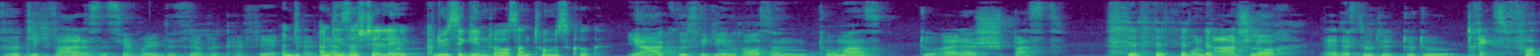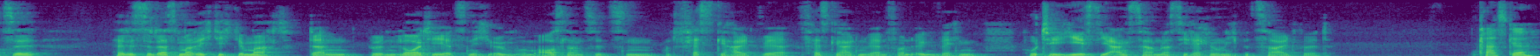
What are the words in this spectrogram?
wirklich wahr, das ist ja wohl, das ist ja wohl perfekt. An, an dieser Stelle Grüße gehen raus an Thomas Cook. Ja, Grüße gehen raus an Thomas, du alter Spast und Arschloch. Hättest du, du, du, du Drecksfotze, hättest du das mal richtig gemacht, dann würden Leute jetzt nicht irgendwo im Ausland sitzen und festgehalten, wer, festgehalten werden von irgendwelchen Hoteliers, die Angst haben, dass die Rechnung nicht bezahlt wird. Krass, gell?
